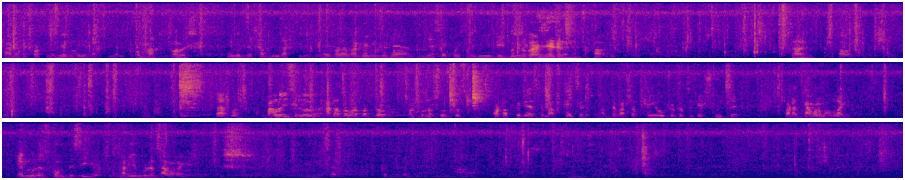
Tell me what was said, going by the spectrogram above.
Heart attack করছিল মেডিকেলে রাখছিলাম সাত দিন রাখছিলাম এরপর আবার মেডিকেলে গেছে কইছিল তারপর ভালোই ছিল হাঁটা চলা করতো সম্পূর্ণ সুস্থ হঠাৎ করে আজকে ভাত খাইছে রাত্রে ভাত টাত খেয়ে ঔষধ টষধ খেয়ে হঠাৎ আমার ভালো লাগে অ্যাম্বুলেন্স ফোন দিছি মানে অ্যাম্বুলেন্স আমার আগে।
